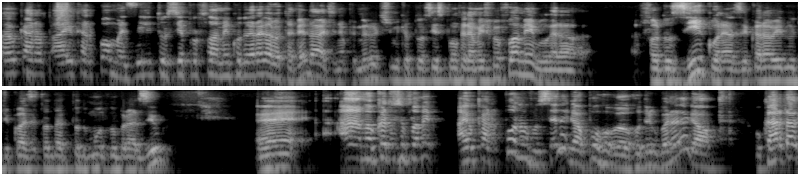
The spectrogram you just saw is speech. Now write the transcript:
aí, o cara, aí o cara, pô, mas ele torcia pro Flamengo quando eu era garoto. É verdade, né? O primeiro time que eu torci espontaneamente foi o Flamengo. Eu era fã do Zico, né? O Zico era o ídolo de quase toda, todo mundo no Brasil. É, ah, mas o cara torcia pro Flamengo. Aí o cara, pô, não, você é legal. Pô, o Rodrigo Bueno é legal. O cara tava,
